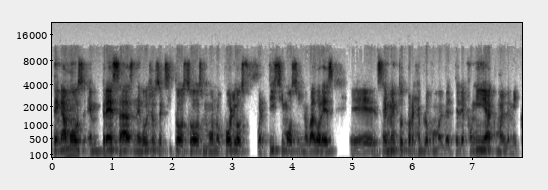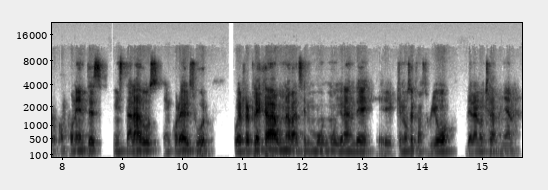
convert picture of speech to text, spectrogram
tengamos empresas, negocios exitosos, monopolios fuertísimos, innovadores, eh, segmentos, por ejemplo, como el de telefonía, como el de microcomponentes instalados en Corea del Sur, pues refleja un avance muy, muy grande eh, que no se construyó de la noche a la mañana.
